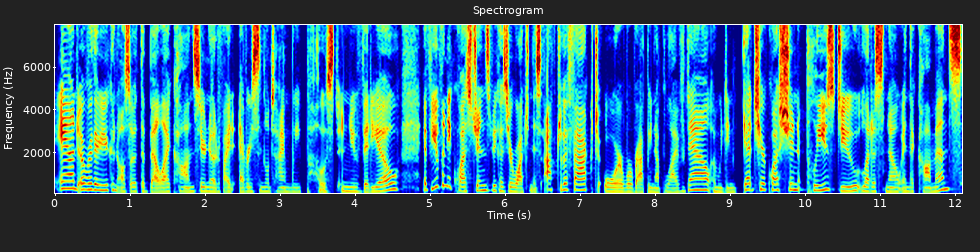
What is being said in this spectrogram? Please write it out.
And over there, you can also hit the bell icon so you're notified every single time we post a new video. If you have any questions because you're watching this after the fact or we're wrapping up live now and we didn't get to your question, please do let us know in the comments,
